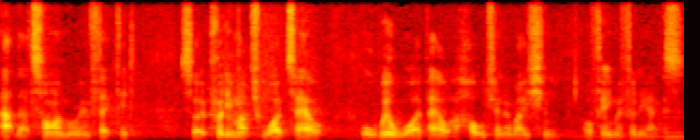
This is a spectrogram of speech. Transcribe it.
at that time were infected. So it pretty much wiped out, or will wipe out, a whole generation of haemophiliacs.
